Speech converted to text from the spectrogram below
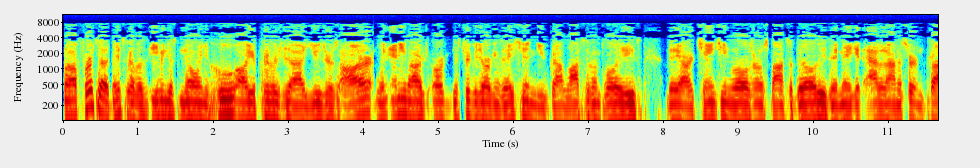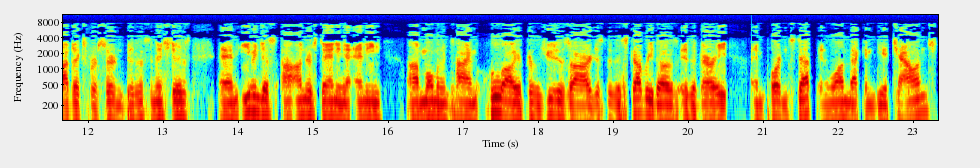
Well, first, uh, basically, was even just knowing who all your privileged uh, users are. When any large or distributed organization, you've got lots of employees. They are changing roles and responsibilities. They may get added on to certain projects for certain business initiatives. And even just uh, understanding at any uh, moment in time who all your privileged users are, just the discovery those is a very important step and one that can be a challenge.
